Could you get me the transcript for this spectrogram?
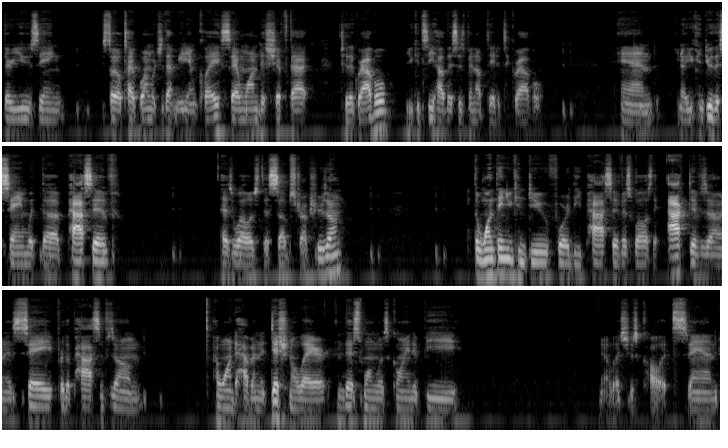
they're using soil type one, which is that medium clay. Say I wanted to shift that to the gravel, you can see how this has been updated to gravel. And you know, you can do the same with the passive as well as the substructure zone. The one thing you can do for the passive as well as the active zone is say for the passive zone, I wanted to have an additional layer, and this one was going to be you know, let's just call it sand,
